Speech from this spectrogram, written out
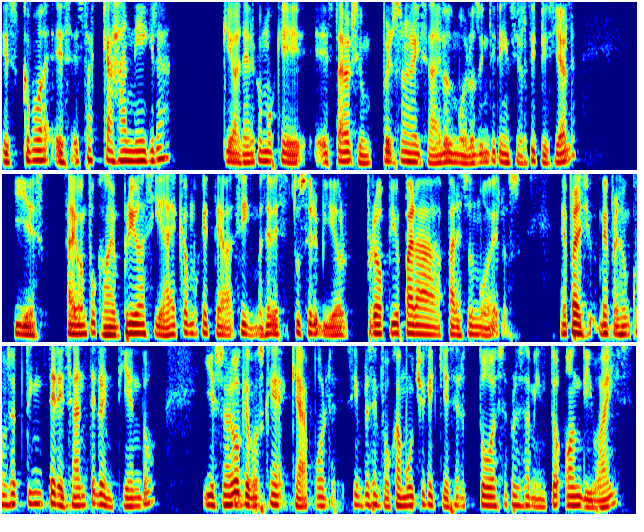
es como es esta caja negra que va a tener como que esta versión personalizada de los modelos de inteligencia artificial y es algo enfocado en privacidad de como que te va, sí, va a ser este tu servidor propio para, para estos modelos. Me parece, me parece un concepto interesante, lo entiendo, y eso es algo que vemos que, que, Apple siempre se enfoca mucho y que quiere hacer todo ese procesamiento on device.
